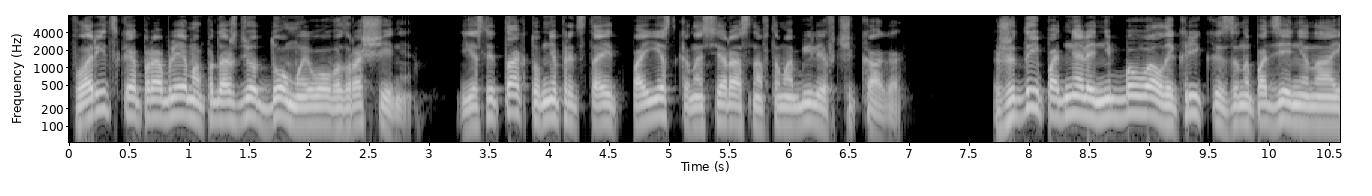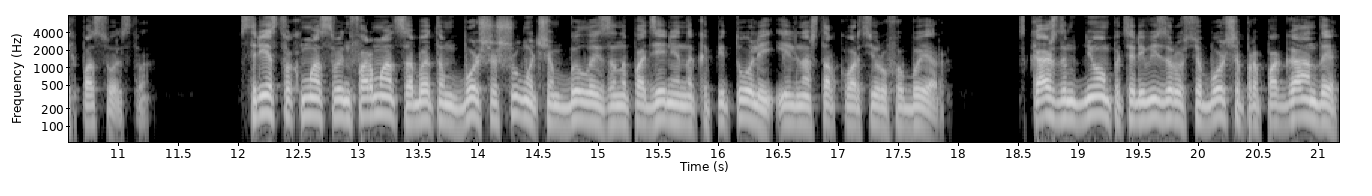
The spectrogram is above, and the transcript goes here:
Флоридская проблема подождет до моего возвращения. Если так, то мне предстоит поездка на сей раз на автомобиле в Чикаго. Жиды подняли небывалый крик из-за нападения на их посольство. В средствах массовой информации об этом больше шума, чем было из-за нападения на Капитолий или на штаб-квартиру ФБР. С каждым днем по телевизору все больше пропаганды,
